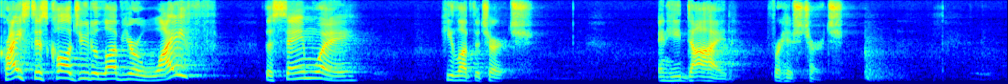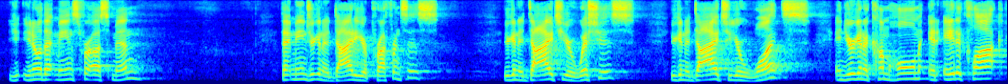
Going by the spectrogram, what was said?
Christ has called you to love your wife the same way he loved the church. And he died for his church. You, know what that means for us men? That means you're going to die to your preferences. You're going to die to your wishes. You're going to die to your wants and you're going to come home at 8 o'clock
